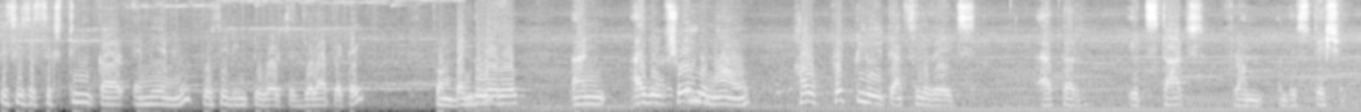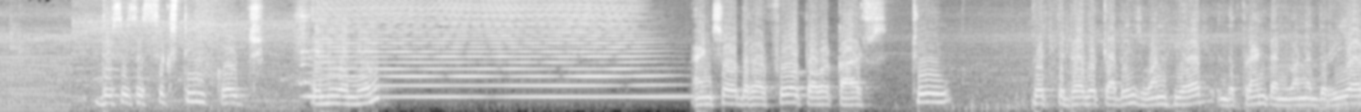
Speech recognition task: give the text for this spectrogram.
This is a 16 car MEMU proceeding towards Jolarpete from Bengaluru and I will show you now how quickly it accelerates after it starts from the station. This is a 16 coach MEMU and so there are four power cars, two with the driver cabins, one here in the front and one at the rear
